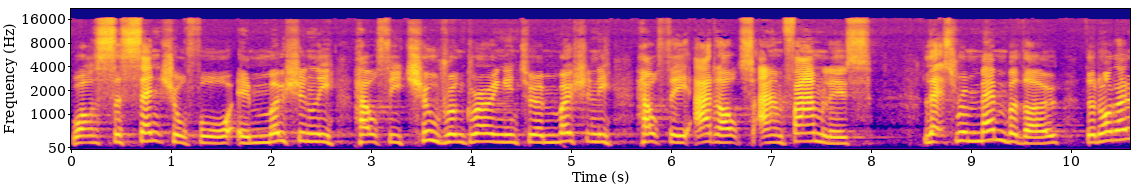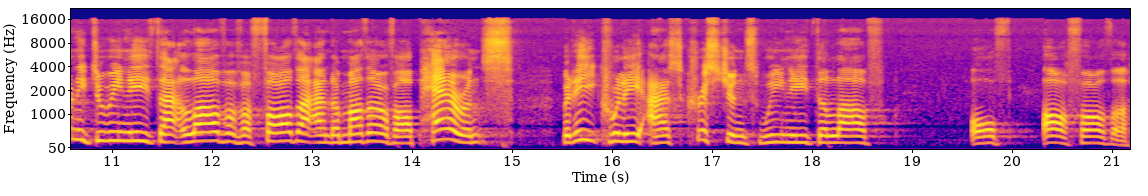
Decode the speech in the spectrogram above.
Whilst essential for emotionally healthy children growing into emotionally healthy adults and families, let's remember though that not only do we need that love of a father and a mother, of our parents, but equally as Christians, we need the love of our Father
